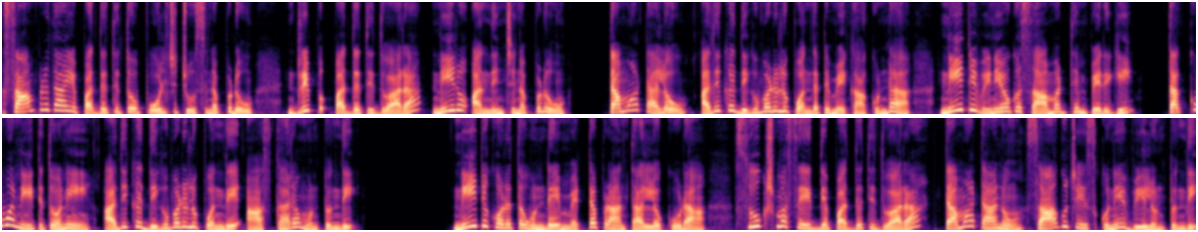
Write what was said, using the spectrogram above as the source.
సాంప్రదాయ పద్ధతితో పోల్చి చూసినప్పుడు డ్రిప్ పద్ధతి ద్వారా నీరు అందించినప్పుడు టమాటాలో అధిక దిగుబడులు పొందటమే కాకుండా నీటి వినియోగ సామర్థ్యం పెరిగి తక్కువ నీటితోనే అధిక దిగుబడులు పొందే ఆస్కారం ఉంటుంది. నీటి కొరత ఉండే మెట్ట ప్రాంతాల్లో కూడా సూక్ష్మసేద్య పద్ధతి ద్వారా టమాటాను సాగు చేసుకునే వీలుంటుంది.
